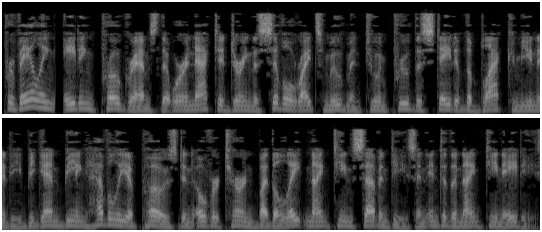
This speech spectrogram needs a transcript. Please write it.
Prevailing, aiding programs that were enacted during the civil rights movement to improve the state of the black community began being heavily opposed and overturned by the late 1970s and into the 1980s.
